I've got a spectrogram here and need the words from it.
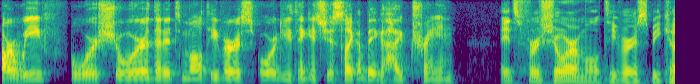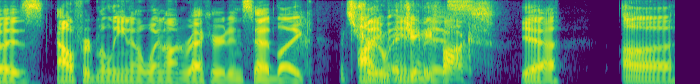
Are we for sure that it's multiverse, or do you think it's just like a big hype train? it's for sure a multiverse because Alfred Molina went on record and said like, It's true. And Jamie this. Foxx. yeah, uh,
